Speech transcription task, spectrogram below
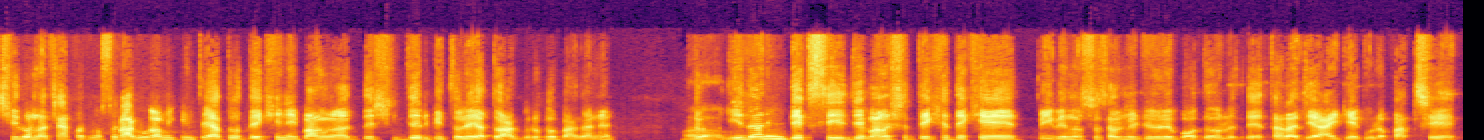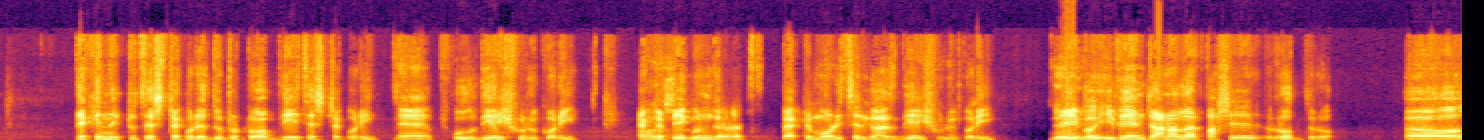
ছিল না চার পাঁচ বছর আগেও আমি কিন্তু এত দেখিনি বাংলাদেশিদের ভিতরে এত আগ্রহ বাগানের তো ইদানিং দেখছি যে মানুষ দেখে দেখে বিভিন্ন সোশ্যাল মিডিয়ার বদলতে তারা যে আইডিয়া গুলো পাচ্ছে দেখেন একটু চেষ্টা করে দুটো টপ দিয়ে চেষ্টা করি ফুল দিয়েই শুরু করি। একটা আচ্ছা। বেগুন গাছ বা একটা মরিচের গাছ দিয়েই শুরু করি। ইভেন জানালার পাশে রৌদ্র আহ,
